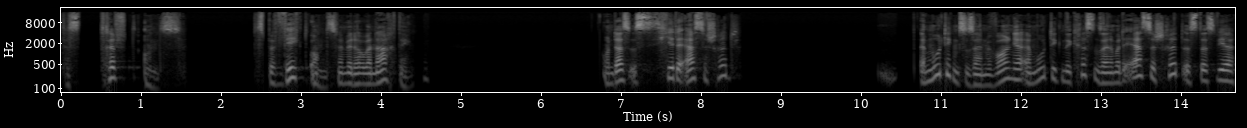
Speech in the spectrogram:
das trifft uns. Das bewegt uns, wenn wir darüber nachdenken. Und das ist hier der erste Schritt. Ermutigend zu sein. Wir wollen ja ermutigende Christen sein, aber der erste Schritt ist, dass wir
